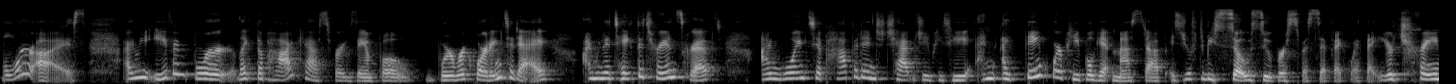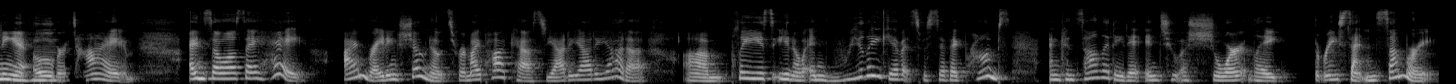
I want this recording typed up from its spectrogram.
for us. I mean, even for like the podcast, for example, we're recording today. I'm going to take the transcript. I'm going to pop it into ChatGPT. And I think where people get messed up is you have to be so super specific with it. You're training it Mhm. over time. And so I'll say, hey, I'm writing show notes for my podcast, yada, yada, yada. Um, please, you know, and really give it specific prompts and consolidate it into a short, like three sentence summary.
